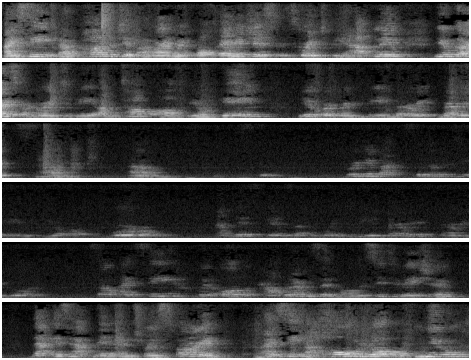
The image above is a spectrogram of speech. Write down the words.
I see a positive alignment of energies is going to be happening. You guys are going to be on top of your game. You are going to be very, very um, um, bringing back stability in your world. And this is going to be very, very good. So I see with all the problems and all the situation that is happening and transpiring, I see a whole lot of new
